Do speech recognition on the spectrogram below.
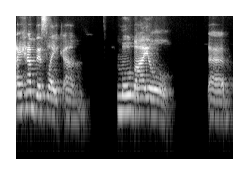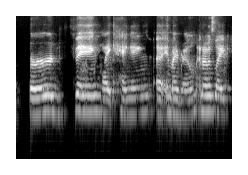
I had this like um, mobile uh, bird thing like hanging uh, in my room. And I was like,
